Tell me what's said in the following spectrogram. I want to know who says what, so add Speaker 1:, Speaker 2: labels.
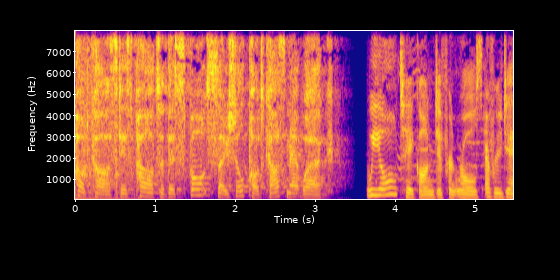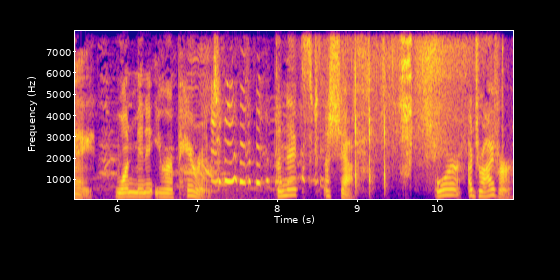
Speaker 1: podcast is part of the Sports Social Podcast Network.
Speaker 2: We all take on different roles every day. One minute you're a parent, the next, a chef, or a driver.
